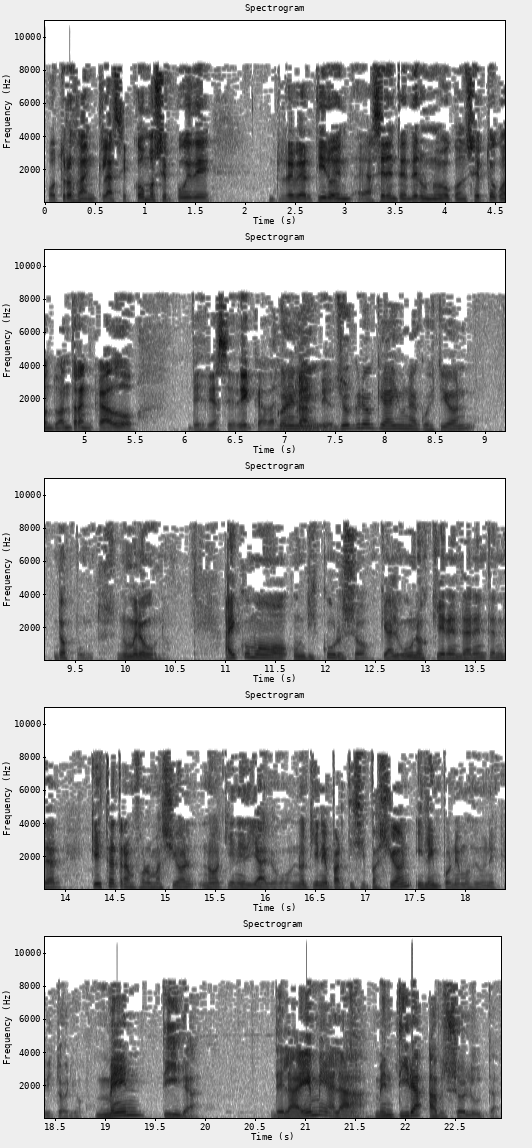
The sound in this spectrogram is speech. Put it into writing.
otros dan clase. ¿Cómo se puede revertir o hacer entender un nuevo concepto cuando han trancado desde hace décadas los cambios. Yo creo que hay una cuestión, dos puntos. Número uno, hay como un discurso que algunos quieren dar a entender que esta transformación no tiene diálogo, no tiene participación y la imponemos de un escritorio. Mentira. De la M a la A. Mentira absoluta.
